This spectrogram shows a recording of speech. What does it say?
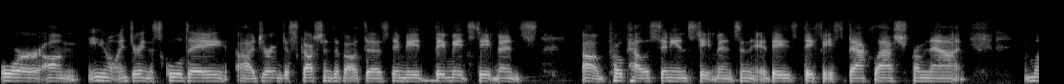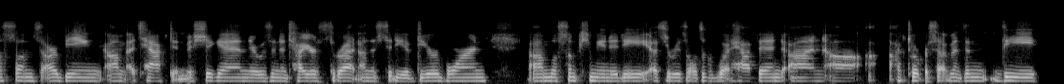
or um, you know and during the school day uh, during discussions about this they made they made statements um, pro-Palestinian statements and they, they they faced backlash from that. Muslims are being um, attacked in Michigan. There was an entire threat on the city of Dearborn uh, Muslim community as a result of what happened on uh, October 7th. And the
